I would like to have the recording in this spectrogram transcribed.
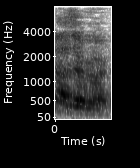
That's everywhere.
